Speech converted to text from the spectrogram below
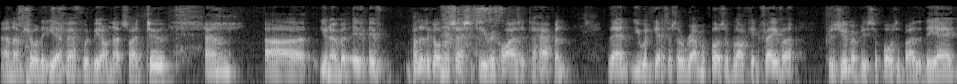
and I'm sure the EFF would be on that side too. And, uh, you know, but if, if political necessity requires it to happen, then you would get a sort of Ramaphosa bloc in favor, presumably supported by the DA,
